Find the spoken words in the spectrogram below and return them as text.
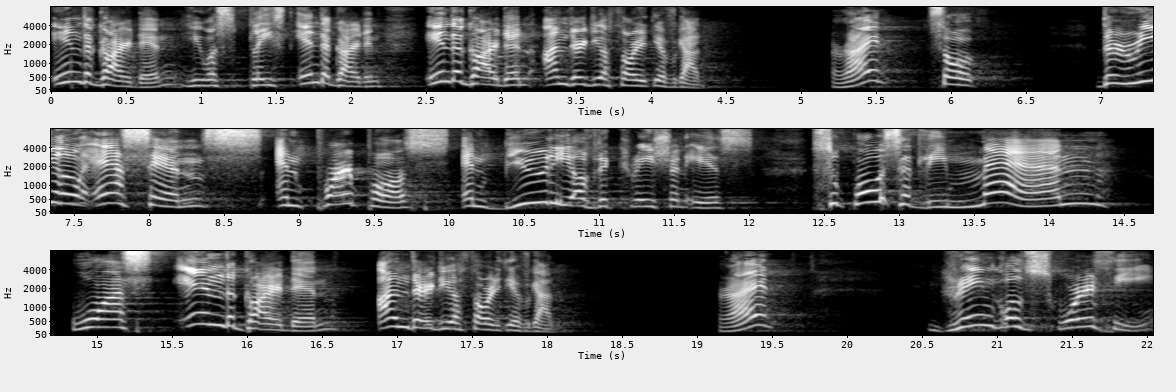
in the garden, he was placed in the garden, in the garden under the authority of God. All right? So, the real essence and purpose and beauty of the creation is supposedly man was in the garden under the authority of God. Right? Graham Goldsworthy,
